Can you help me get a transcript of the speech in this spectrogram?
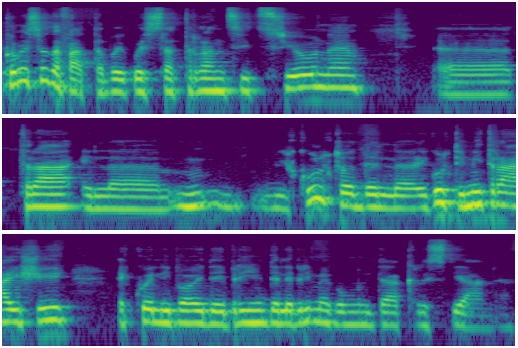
come è stata fatta poi questa transizione eh, tra il, il culto del, i culti mitraici e quelli poi prim, delle prime comunità cristiane?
